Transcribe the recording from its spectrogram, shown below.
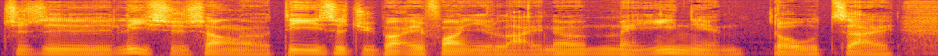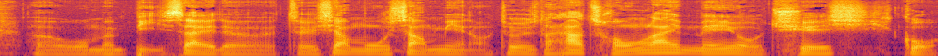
就是历史上呢第一次举办 F1 以来呢，每一年都在呃我们比赛的这个项目上面哦，就是它从来没有缺席过。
